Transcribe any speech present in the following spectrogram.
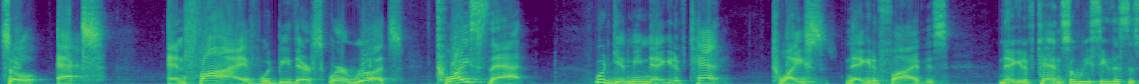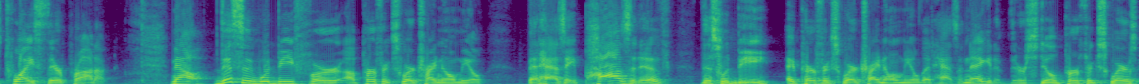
So x and 5 would be their square roots. Twice that would give me negative 10. Twice negative 5 is negative 10. So we see this is twice their product. Now, this would be for a perfect square trinomial that has a positive. This would be a perfect square trinomial that has a negative. They're still perfect squares,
